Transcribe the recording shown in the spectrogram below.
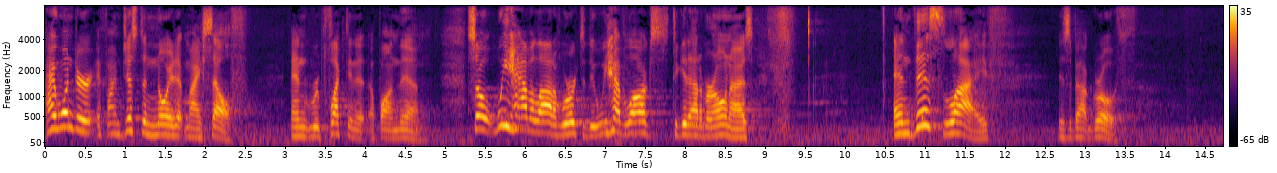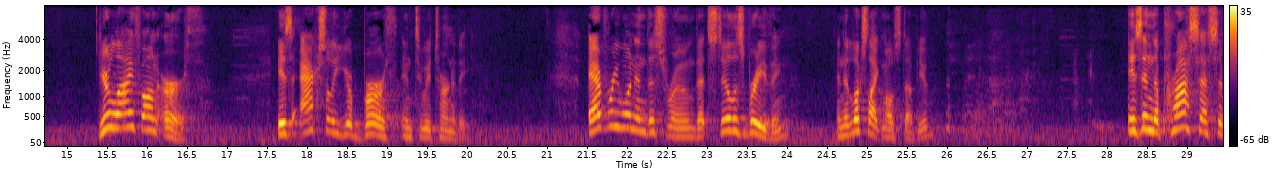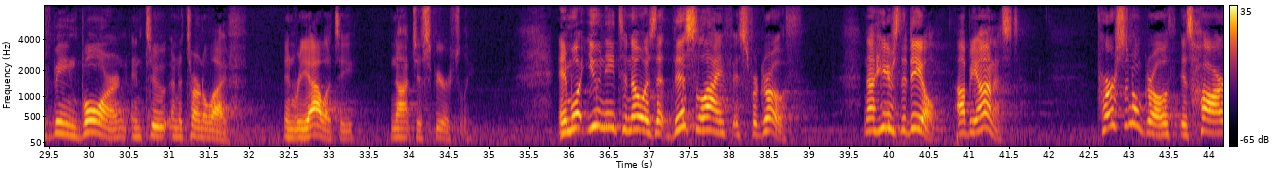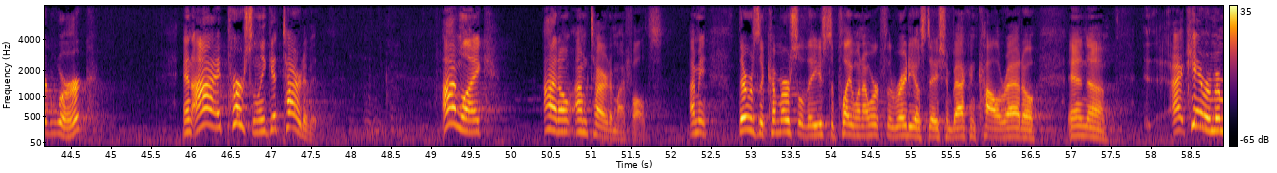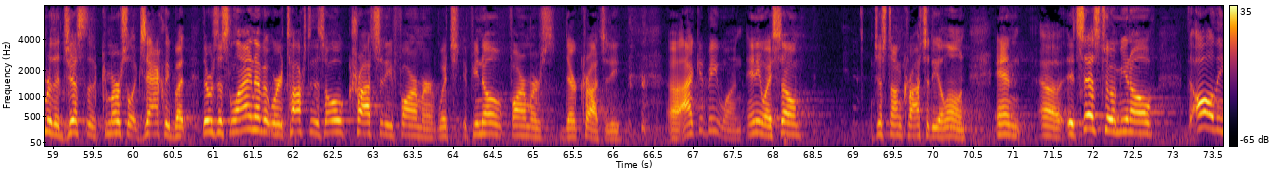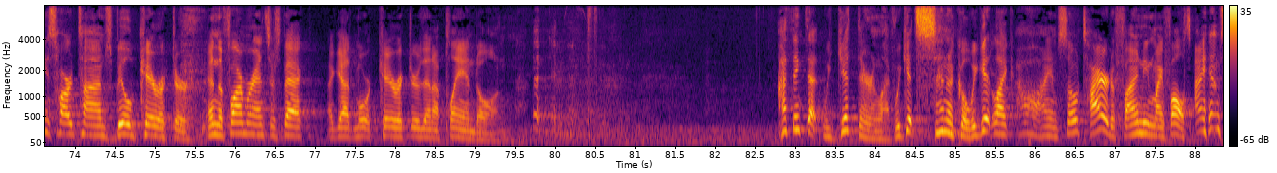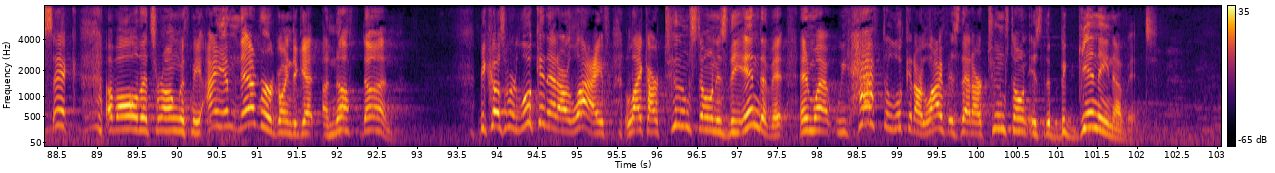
I wonder if I'm just annoyed at myself and reflecting it upon them. So we have a lot of work to do. We have logs to get out of our own eyes. And this life is about growth. Your life on earth is actually your birth into eternity. Everyone in this room that still is breathing, and it looks like most of you, is in the process of being born into an eternal life in reality, not just spiritually. And what you need to know is that this life is for growth. Now, here's the deal I'll be honest. Personal growth is hard work, and I personally get tired of it. I'm like, I don't, I'm tired of my faults. I mean, there was a commercial they used to play when I worked for the radio station back in Colorado, and uh, I can't remember the gist of the commercial exactly, but there was this line of it where it talks to this old crotchety farmer, which, if you know farmers, they're crotchety. Uh, I could be one. Anyway, so just on crotchety alone. And uh, it says to him, you know, all these hard times build character. And the farmer answers back, I got more character than I planned on. I think that we get there in life. We get cynical. We get like, oh, I am so tired of finding my faults. I am sick of all that's wrong with me. I am never going to get enough done. Because we're looking at our life like our tombstone is the end of it, and what we have to look at our life is that our tombstone is the beginning of it.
